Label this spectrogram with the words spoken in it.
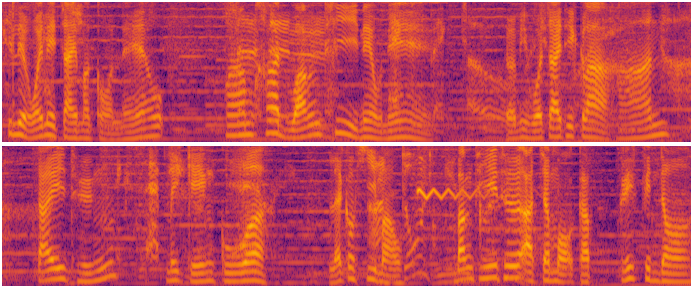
ที่เลือกไว้ในใจมาก่อนแล้ว ความคาดหวังที่แน่วแน่ เธอมีหัวใจที่กล้าหาญใจถึงไม่เกรงกลัว และก็ขี้เมา บางทีเธออาจจะเหมาะกับกริฟฟินดอร์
